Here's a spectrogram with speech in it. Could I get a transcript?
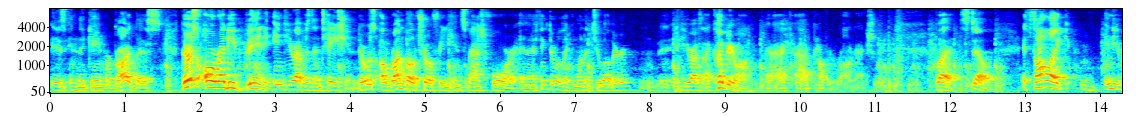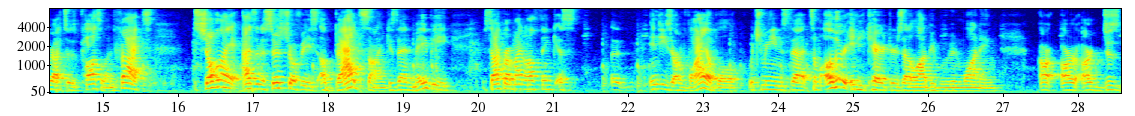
is in the game regardless. There's already been indie representation. There was a Runbow trophy in Smash 4, and I think there were like one or two other indie reps. I could be wrong. I, am probably wrong, actually. But still, it's not like indie reps is possible. In fact, Shovel Knight as an assist trophy is a bad sign, because then maybe Sakurai might not think as, uh, indies are viable, which means that some other indie characters that a lot of people have been wanting are, are, are just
